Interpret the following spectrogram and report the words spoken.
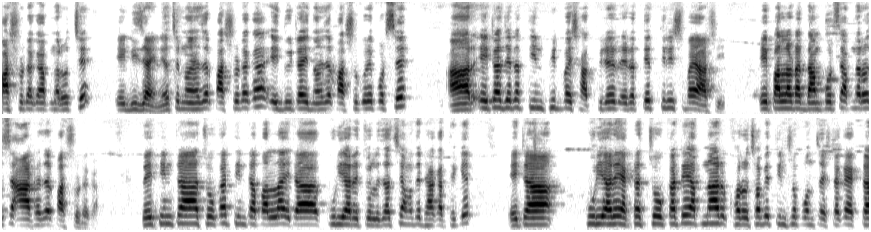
পাঁচশো টাকা আপনার হচ্ছে এই ডিজাইন হচ্ছে নয় হাজার পাঁচশো টাকা, এই দুইটাই নয় হাজার পাঁচশো করে পড়ছে। আর এটা যেটা তিন ফিট বাই সাত ফিটের, এটা তেত্রিশ বাই আশি। এই পাল্লাটার দাম পড়ছে আপনার হচ্ছে আট হাজার পাঁচশো টাকা। তো এই তিনটা চৌকার তিনটা পাল্লা এটা কুরিয়ারে চলে যাচ্ছে আমাদের ঢাকা থেকে। এটা কুরিয়ারে একটা চৌকাটে আপনার খরচ হবে তিনশো পঞ্চাশ টাকা, একটা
